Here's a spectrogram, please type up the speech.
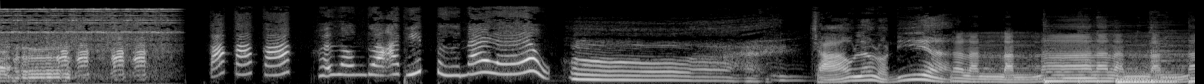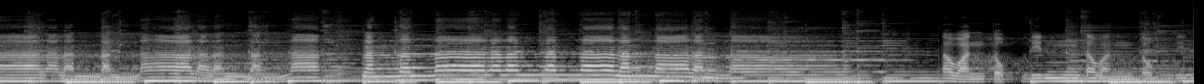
ก๊ากก๊ากก๊ากพลงดวงอาทิตย์ตื่นได้แล้วเช้าแล้วเหรอเนี่ยลาลันลันลาลาลันลันลาลาลันลันลาลาลันลันลาลันลันลาลาลันลันลาลันลาลันลาตะวันตกดินตะวันตกดิน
